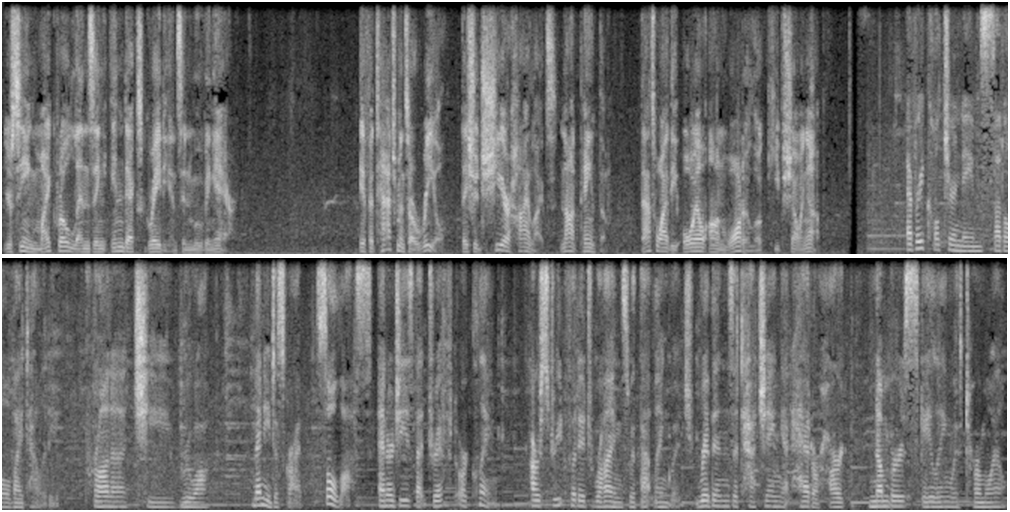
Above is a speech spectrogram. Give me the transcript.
you're seeing micro-lensing index gradients in moving air. If attachments are real, they should shear highlights, not paint them. That's why the oil on water look keeps showing up. Every culture names subtle vitality. Prana, chi, ruach. Many describe soul loss, energies that drift or cling, our street footage rhymes with that language ribbons attaching at head or heart, numbers scaling with turmoil.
